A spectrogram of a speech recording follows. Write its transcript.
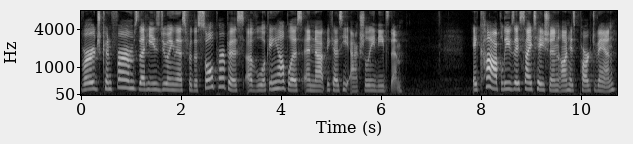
Verge confirms that he's doing this for the sole purpose of looking helpless and not because he actually needs them. A cop leaves a citation on his parked van.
